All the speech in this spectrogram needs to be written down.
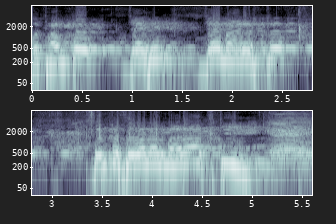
व थांबतो. जय हिंद जय महाराष्ट्र. संत सेवालाल महाराज की.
